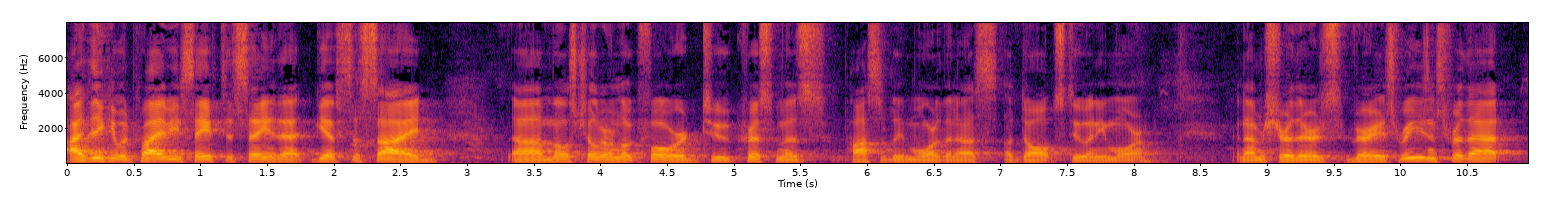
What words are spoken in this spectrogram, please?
I think it would probably be safe to say that gifts aside, uh, most children look forward to Christmas possibly more than us adults do anymore. And I'm sure there's various reasons for that,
